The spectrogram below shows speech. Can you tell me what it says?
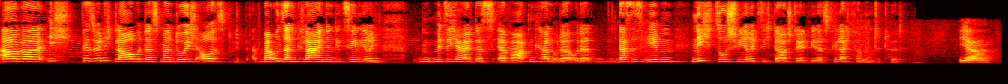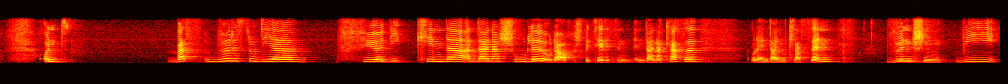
Aber ich persönlich glaube, dass man durchaus bei unseren Kleinen, die Zehnjährigen, mit Sicherheit das erwarten kann oder, oder dass es eben nicht so schwierig sich darstellt, wie das vielleicht vermutet wird. Ja. Und was würdest du dir für die Kinder an deiner Schule oder auch speziell in, in deiner Klasse oder in deinen Klassen wünschen? Wie,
